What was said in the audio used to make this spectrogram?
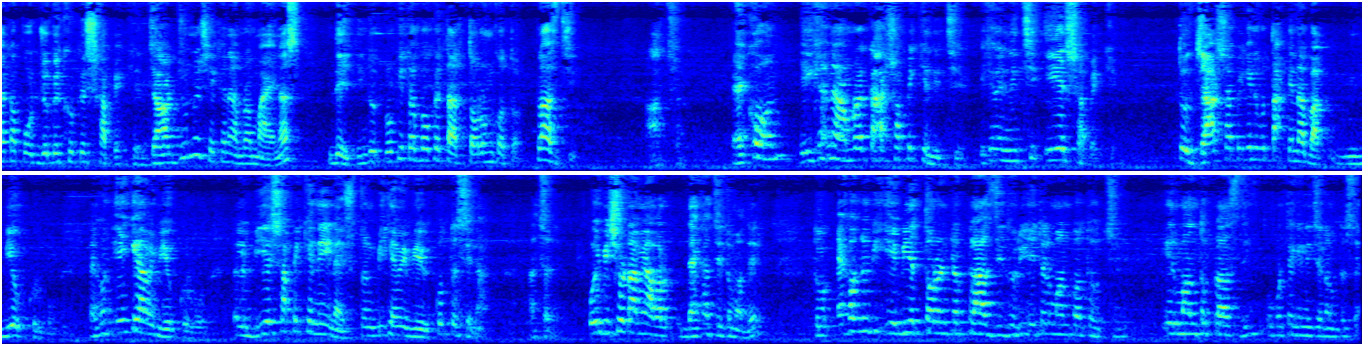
থাকা পর্যবেক্ষকের সাপেক্ষে। যার জন্য সেখানে আমরা মাইনাস দেই। কিন্তু প্রকৃতপক্ষে তার ত্বরণ কত? প্লাস জি আচ্ছা এখন এইখানে আমরা কার সাপেক্ষে নিচ্ছি? এখানে নিচ্ছি এর সাপেক্ষে। তো যার সাপেক্ষে নেব তাকে না বিয়োগ করব। এখন এ কে আমি বিয়োগ করব। তাহলে বি এর সাপেক্ষে নেই নাই, সুতরাং বি কে আমি বিয়োগ করতেছি না। আচ্ছা ওই বিষয়টা আমি আবার দেখাচ্ছি তোমাদের। তো এখন যদি এ বি এর ত্বরণটা প্লাস জি ধরি, এটার মান কত হচ্ছে? এর মান তো প্লাস জি উপর থেকে নিচে নামতেছে।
